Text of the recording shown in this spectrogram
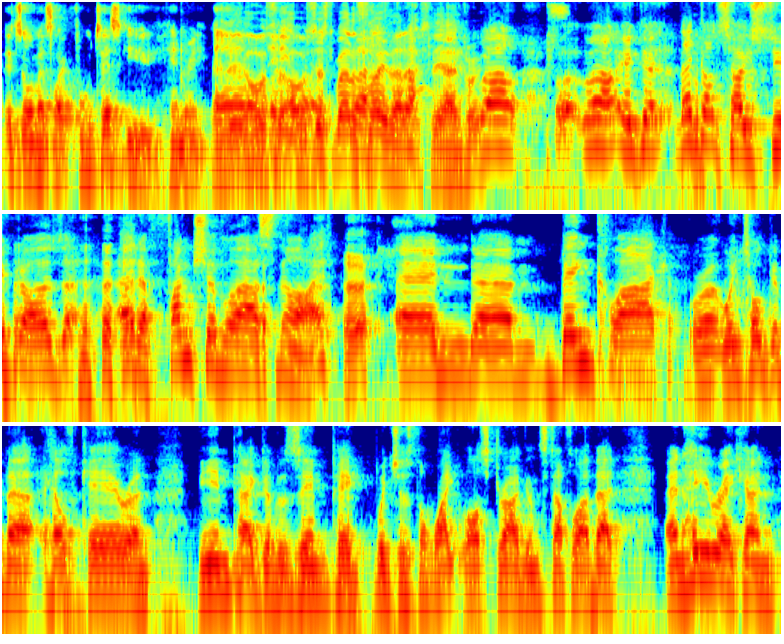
it's almost like Fortescue, Henry. Um, I, was, I was just about to say that actually, Andrew. Well, well, it, got- that got so stupid. I was at a function last night, and um, Ben Clark. We talked about healthcare and the impact of Ozempic, which is the weight loss drug and stuff like that. And he reckoned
